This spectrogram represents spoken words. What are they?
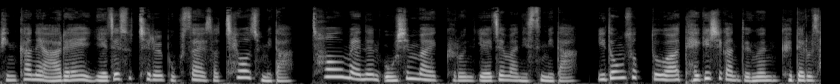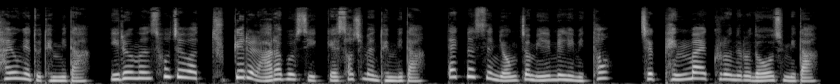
빈칸의 아래에 예제 수치를 복사해서 채워줍니다. 처음에는 50마이크론 예제만 있습니다. 이동 속도와 대기 시간 등은 그대로 사용해도 됩니다. 이름은 소재와 두께를 알아볼 수 있게 써주면 됩니다. 텍넷은 0.1mm, 즉 100마이크론으로 넣어줍니다.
